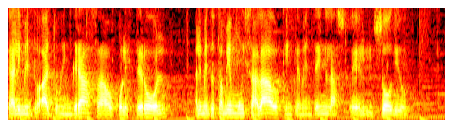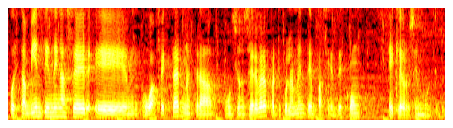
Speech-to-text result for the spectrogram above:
alimentos altos en grasa o colesterol, alimentos también muy salados que incrementen el sodio, pues también tienden a ser eh, o afectar nuestra función cerebral, particularmente en pacientes con esclerosis múltiple.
